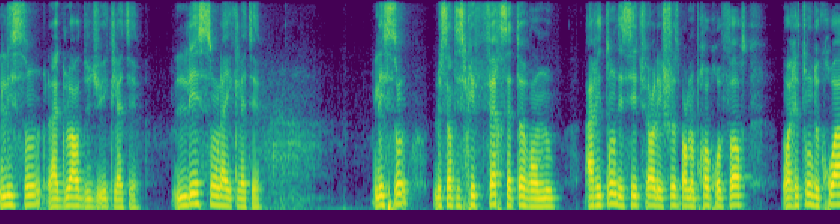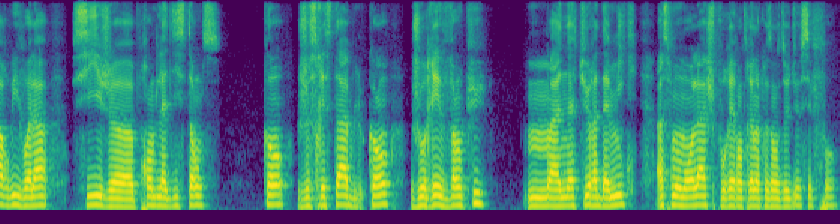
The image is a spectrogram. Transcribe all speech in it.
Laissons la gloire de Dieu éclater. Laissons-la éclater. Laissons le Saint-Esprit faire cette œuvre en nous. Arrêtons d'essayer de faire les choses par nos propres forces. arrêtons de croire, oui, voilà, si je prends de la distance, quand je serai stable, quand j'aurai vaincu ma nature adamique, à ce moment-là, je pourrais rentrer dans la présence de Dieu. C'est faux.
